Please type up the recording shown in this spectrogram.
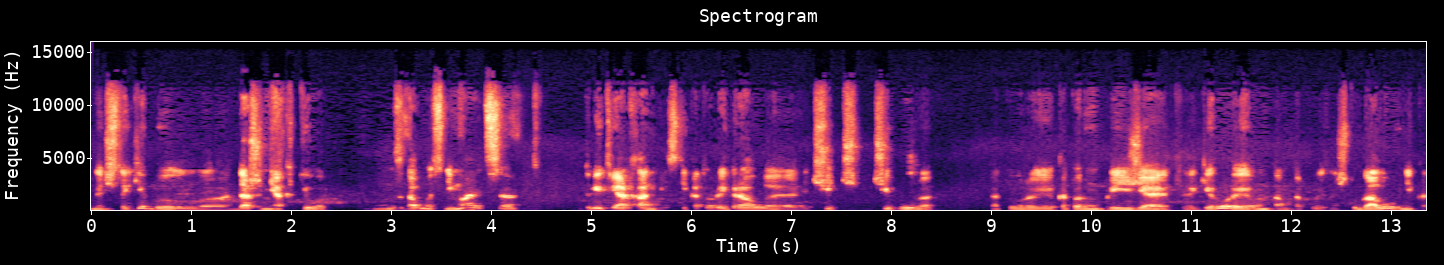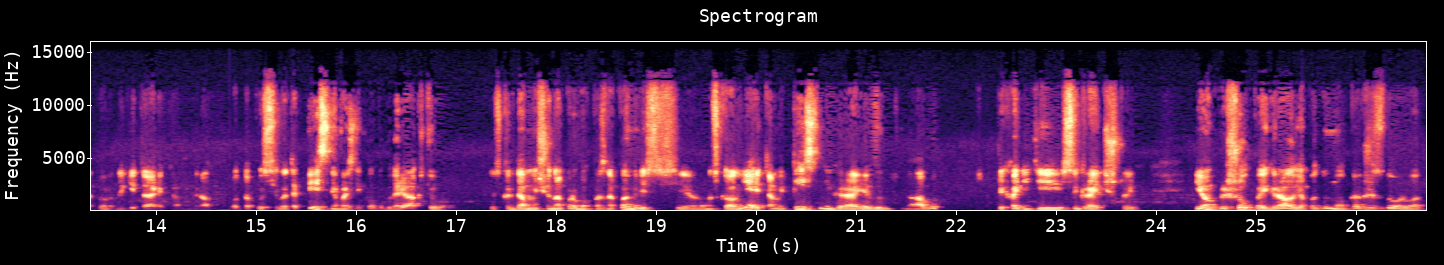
на чистаке был э, даже не актер. Он уже давно снимается. Дмитрий Архангельский, который играл э, Чебура, который, к которому приезжают герои. Он там такой, значит, уголовник, который на гитаре там играл. Вот, допустим, эта песня возникла благодаря актеру. То есть, когда мы еще на пробах познакомились, он сказал, я и там и песни играю. Я говорю, а вот приходите и сыграйте что-нибудь. И он пришел, поиграл, я подумал, как же здорово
